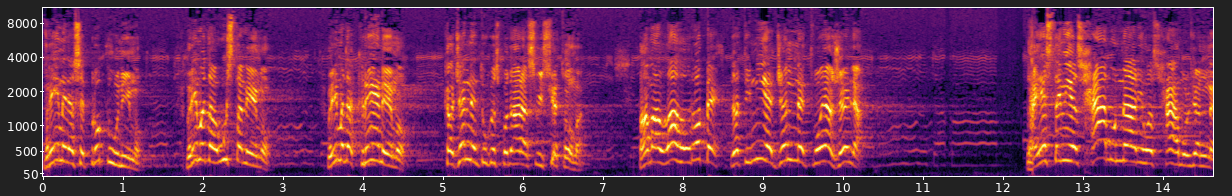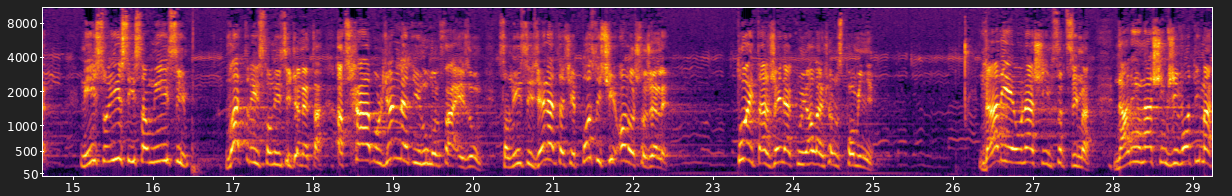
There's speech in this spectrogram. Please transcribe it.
Vrijeme da se propunimo. Vrijeme da ustanemo. Vrijeme da krenemo. Ka džennetu gospodara svih svjetova. Ama Allaho robe, da ti nije džennet tvoja želja. Na jeste mi ashabu nari u ashabu džennet. Nisu isti stavnici. Vatri stavnici dženneta. Ashabu dženneti humul faizun. Stavnici dženneta će postići ono što žele. To je ta želja koju Allah što spominje. Da li je u našim srcima, da li je u našim životima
